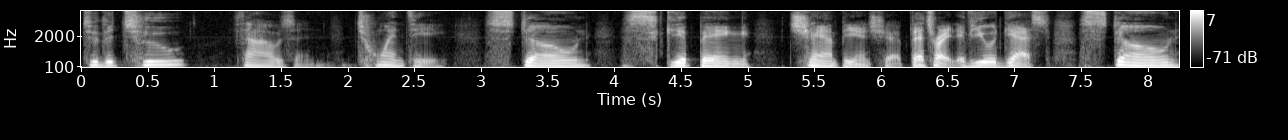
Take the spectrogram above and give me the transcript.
to the 2020 Stone Skipping Championship. That's right. If you had guessed Stone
